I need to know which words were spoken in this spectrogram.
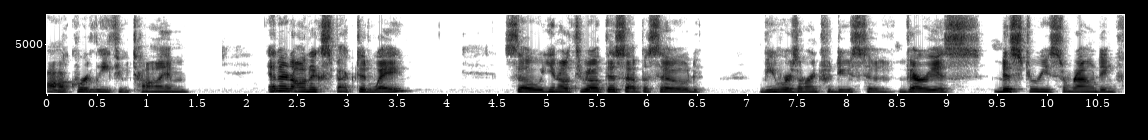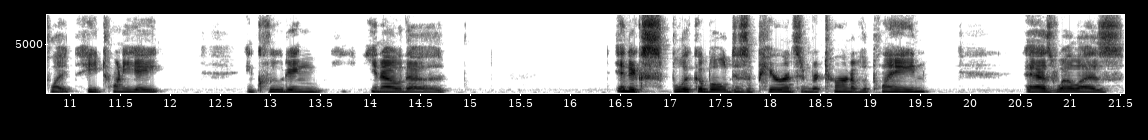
awkwardly through time in an unexpected way. So, you know, throughout this episode, viewers are introduced to various mysteries surrounding Flight 828, including, you know, the inexplicable disappearance and return of the plane, as well as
